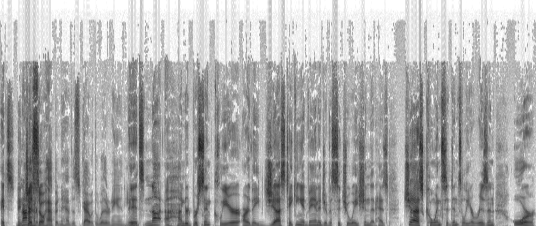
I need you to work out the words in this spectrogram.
It's And not just so happened to have this guy with the withered hand here. It's not 100% clear. Are they just taking advantage of a situation that has just coincidentally arisen, or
